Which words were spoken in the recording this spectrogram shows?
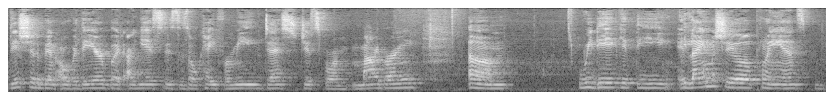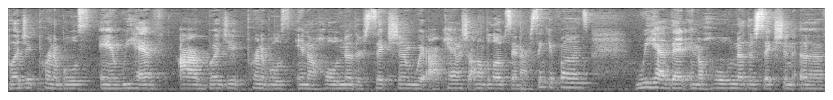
this should have been over there but i guess this is okay for me. That's just for my brain. Um, we did get the elaine michelle plans budget printables and we have our budget printables in a whole nother section with our cash envelopes and our sinking funds. We have that in a whole nother section of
